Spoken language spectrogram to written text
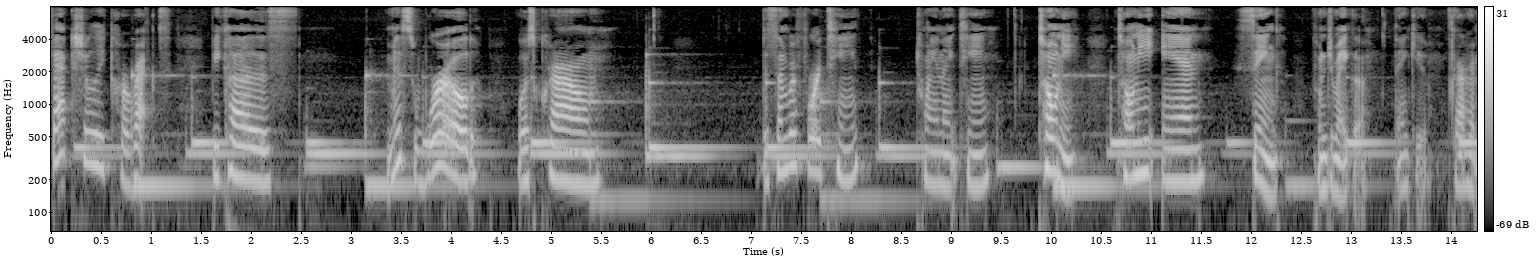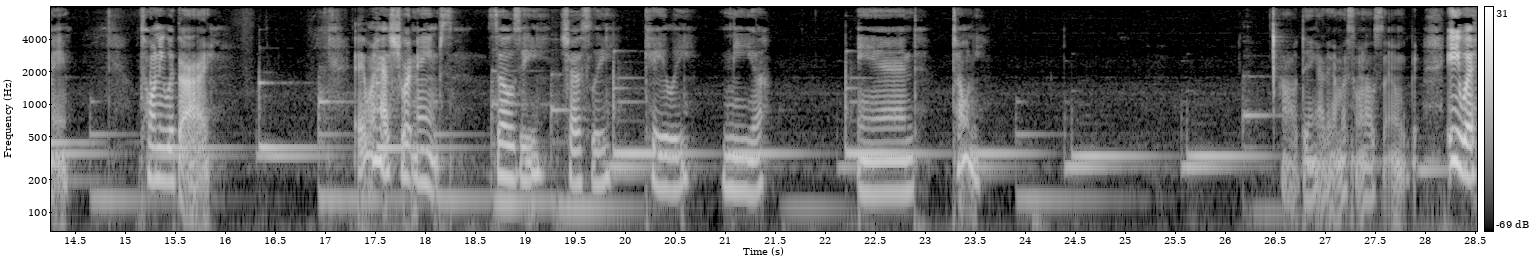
factually correct because Miss World was crowned December 14th, 2019. Toni, Toni Ann Singh from Jamaica. Thank you. Got her name. Toni with the I. Everyone has short names. Zozi, Cheslie, Kaliegh, Nia, and Toni. Oh dang, I think I missed someone else. Anyway,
